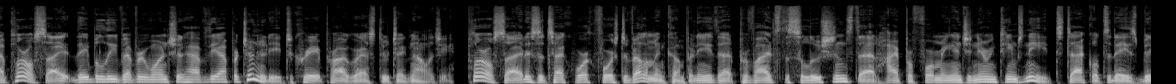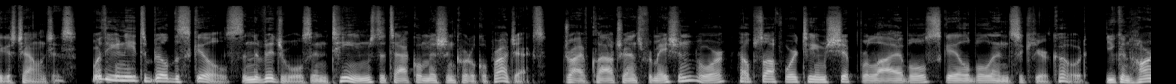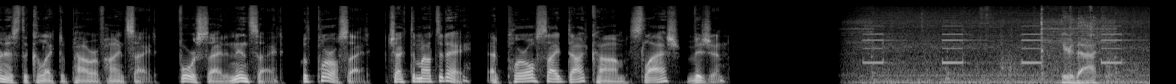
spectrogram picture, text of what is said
At Pluralsight, they believe everyone should have the opportunity to create progress through technology. Pluralsight is a tech workforce development company that provides the solutions that high performing engineering teams need to tackle today's biggest challenges. Whether you need to build the skills, individuals, and teams to tackle mission critical projects, drive cloud transformation, or help software teams ship reliable, scalable, and secure code, you can harness the collective power of hindsight, foresight, and insight with Pluralsight. Check them out today at pluralsight.com slash vision. Hear that?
